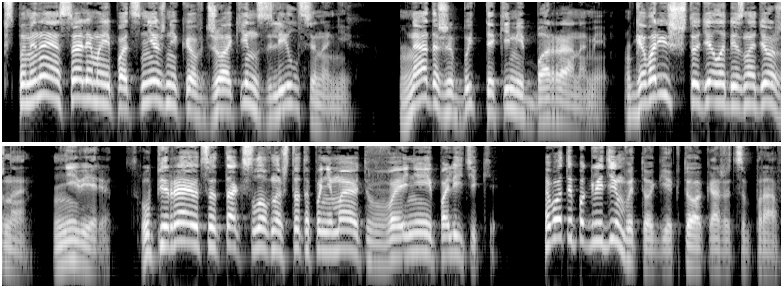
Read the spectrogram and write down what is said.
Вспоминая Салема и подснежников, Джоакин злился на них. «Надо же быть такими баранами. Говоришь, что дело безнадежно?» Не верят. Упираются так, словно что-то понимают в войне и политике. Вот и поглядим в итоге, кто окажется прав.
